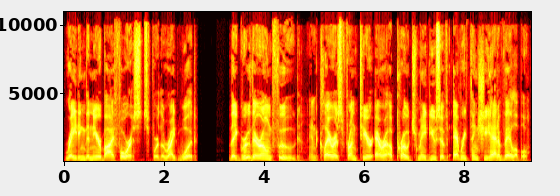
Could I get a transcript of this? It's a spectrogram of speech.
raiding the nearby forests for the right wood. They grew their own food, and Clara's frontier era approach made use of everything she had available.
